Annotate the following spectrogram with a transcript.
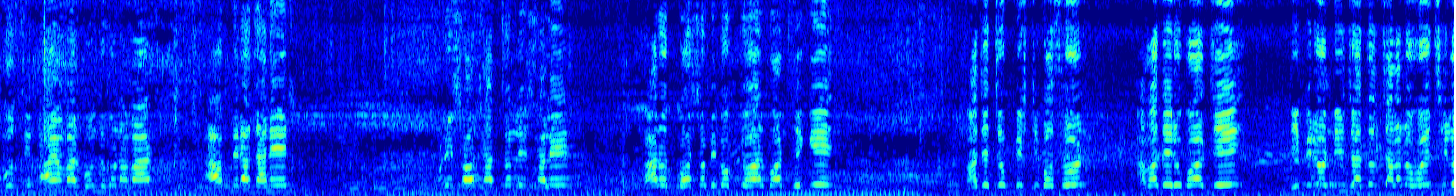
উপস্থিত ভাই আমার বন্ধুগণ আমার, আপনারা জানেন, উনিশশো সাতচল্লিশ সালে ভারতবর্ষ বিভক্ত হওয়ার পর থেকে মাঝে চব্বিশটি বছর আমাদের উপর যে নিপীড়ন নির্যাতন চালানো হয়েছিল,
